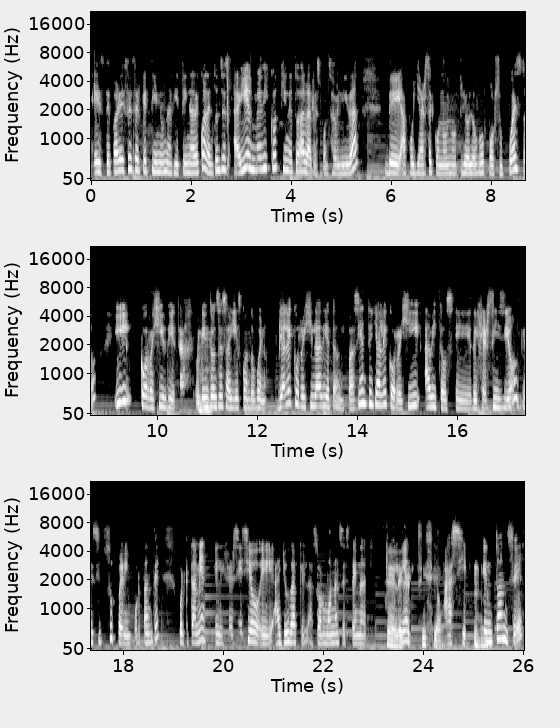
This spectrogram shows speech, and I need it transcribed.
este parece ser que tiene una dieta inadecuada. Entonces ahí el médico tiene toda la responsabilidad de apoyarse con un nutriólogo, por supuesto, y corregir dieta. Entonces ahí es cuando, bueno, ya le corregí la dieta a mi paciente, ya le corregí hábitos eh, de ejercicio, que es súper importante, porque también el ejercicio eh, ayuda a que las hormonas estén... El ejercicio. Así. Entonces,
